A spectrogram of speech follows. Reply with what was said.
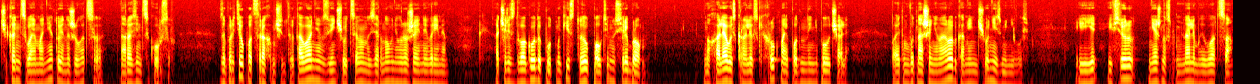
чеканить свою монету и наживаться на разнице курсов. Запретил под страхом четвертования взвинчивать цену на зерно в неурожайное время. А через два года пут муки стоил полтину серебром, но халявы из королевских рук мои подданные не получали, поэтому в отношении народа ко мне ничего не изменилось. И, и все нежно вспоминали моего отца.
